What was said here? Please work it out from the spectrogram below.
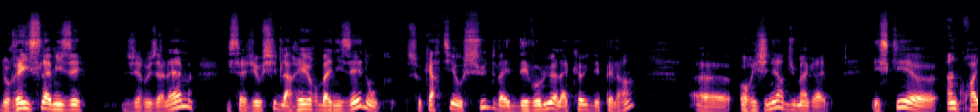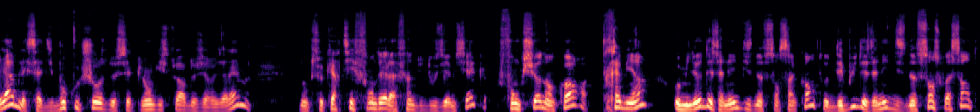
de réislamiser Jérusalem. Il s'agit aussi de la réurbaniser, donc ce quartier au sud va être dévolu à l'accueil des pèlerins euh, originaires du Maghreb. Et ce qui est euh, incroyable, et ça dit beaucoup de choses de cette longue histoire de Jérusalem, donc ce quartier fondé à la fin du XIIe siècle fonctionne encore très bien au milieu des années 1950, au début des années 1960.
